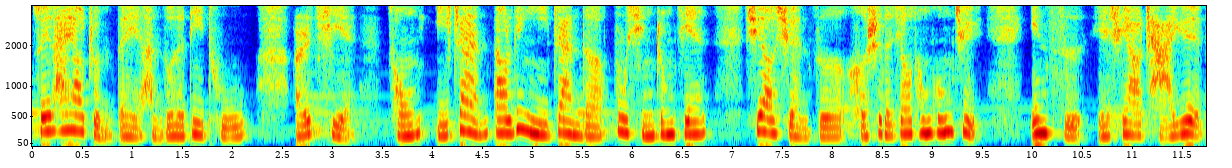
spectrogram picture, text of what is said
所以他要准备很多的地图，而且从一站到另一站的步行中间需要选择合适的交通工具，因此也需要查阅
